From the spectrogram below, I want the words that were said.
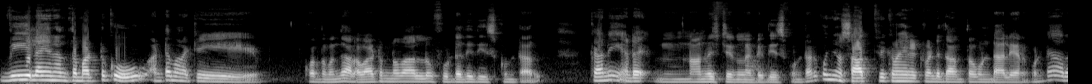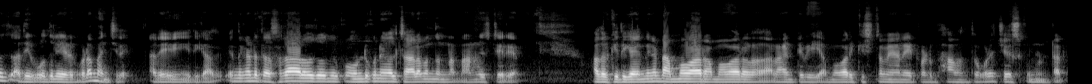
వీలైనంత మట్టుకు అంటే మనకి కొంతమంది అలవాటు ఉన్న వాళ్ళు ఫుడ్ అది తీసుకుంటారు. కానీ అంటే నాన్ వెజిటేరియన్ లాంటివి తీసుకుంటారు. కొంచెం సాత్వికమైనటువంటి దాంతో ఉండాలి అనుకుంటే ఆ రోజు అది వదిలేయడం కూడా మంచిదే. అదే ఇది కాదు. ఎందుకంటే దసరా రోజు వండుకునే వాళ్ళు చాలామంది ఉన్నారు నాన్ వెజిటేరియన్. అదొక ఇదిగా. ఎందుకంటే అమ్మవారు అమ్మవారు అలాంటివి అమ్మవారికి ఇష్టమే అనేటువంటి భావంతో కూడా చేసుకుని ఉంటారు.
